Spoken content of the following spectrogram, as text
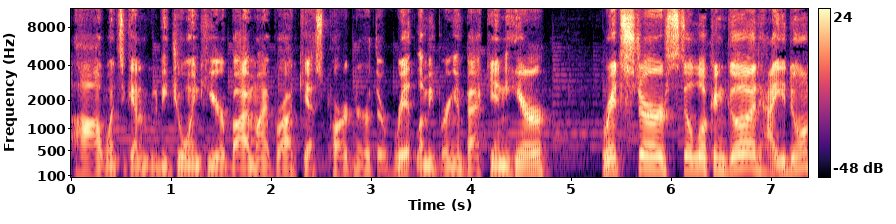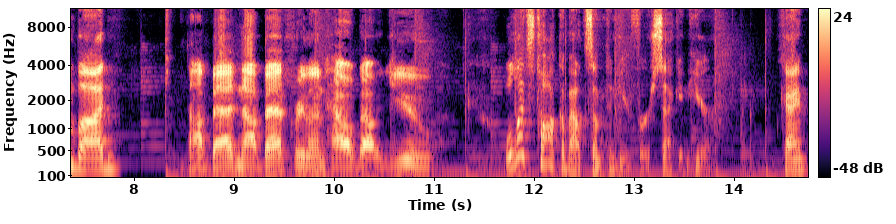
Uh, once again, I'm going to be joined here by my broadcast partner, the Rit. Let me bring him back in here. Ritster, still looking good. How you doing, bud? Not bad, not bad, Freeland. How about you? Well, let's talk about something here for a second here. Okay?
